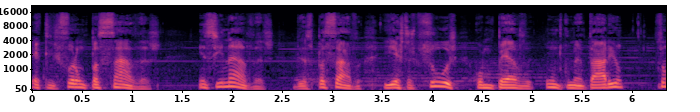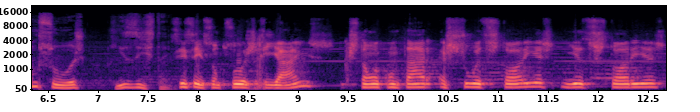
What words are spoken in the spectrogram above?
é que lhes foram passadas ensinadas desse passado. E estas pessoas, como pede um documentário, são pessoas que existem. Sim, sim, são pessoas reais que estão a contar as suas histórias e as histórias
